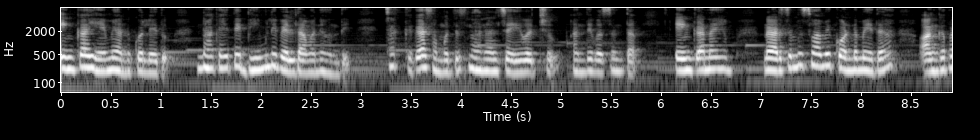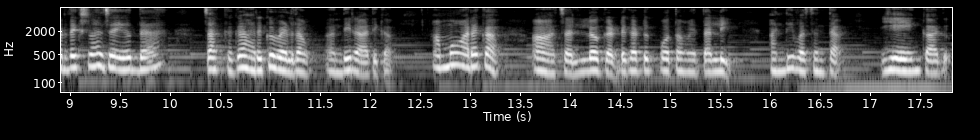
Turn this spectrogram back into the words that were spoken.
ఇంకా ఏమీ అనుకోలేదు. నాకైతే భీమిలి వెళ్దామని ఉంది. చక్కగా సముద్ర స్నానాలు చేయవచ్చు అంది వసంత. ఇంకా నయం నరసింహస్వామి కొండ మీద అంగప్రదక్షిణాలు చేయొద్దా? చక్కగా అరకు వెళదాం అంది రాధిక. అమ్మో అరక? ఆ చలిలో గడ్డగట్టుకుపోతామే తల్లి అంది వసంత. ఏం కాదు.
